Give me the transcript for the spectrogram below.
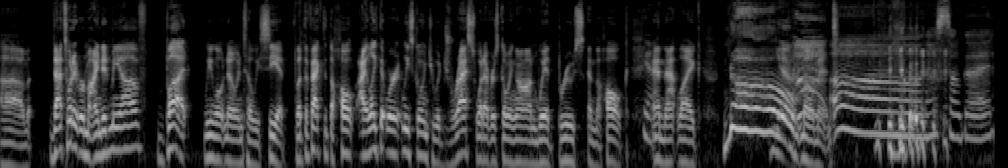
Um, that's what it reminded me of, but we won't know until we see it. But the fact that the Hulk, I like that we're at least going to address whatever's going on with Bruce and the Hulk, Yeah. and that like no moment. Oh, that was so good.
